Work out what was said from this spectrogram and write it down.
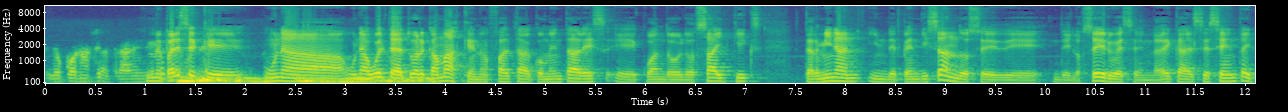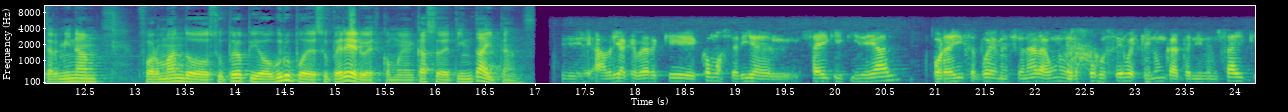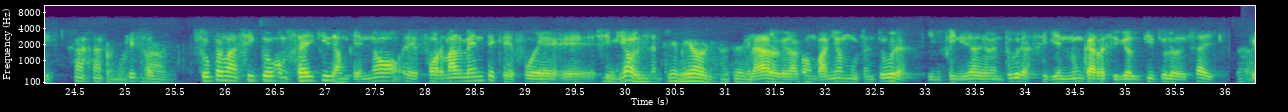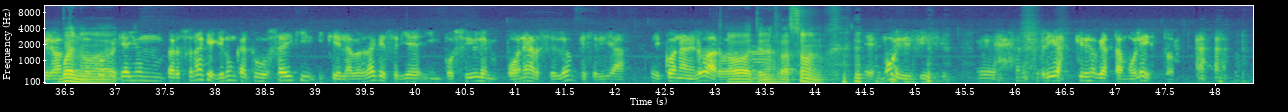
lo conoce a través Me parece que una, una vuelta de tuerca más que nos falta comentar es eh, cuando los sidekicks terminan independizándose de, de, los héroes en la década del 60 y terminan formando su propio grupo de superhéroes, como en el caso de Teen Titans. Eh, habría que ver qué, cómo sería el sidekick ideal. Por ahí se puede mencionar a uno de los pocos héroes que nunca ha tenido un sidekick. Superman sí tuvo un sidekick, aunque no eh, formalmente, que fue eh, Jimmy Olsen. Jimmy Olsen, sí. Claro, que lo acompañó en muchas aventuras, infinidad de aventuras, si bien nunca recibió el título de sidekick. Pero a mí me ocurre eh. que hay un personaje que nunca tuvo sidekick y que la verdad que sería imposible ponérselo, que sería eh, Conan el Bárbaro. Oh, tenés razón. Es muy difícil. Eh, sería creo que hasta molesto.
